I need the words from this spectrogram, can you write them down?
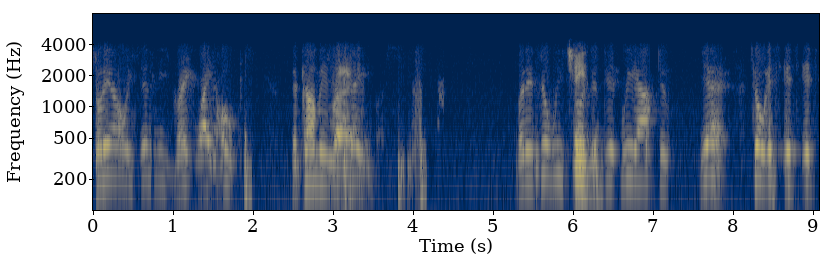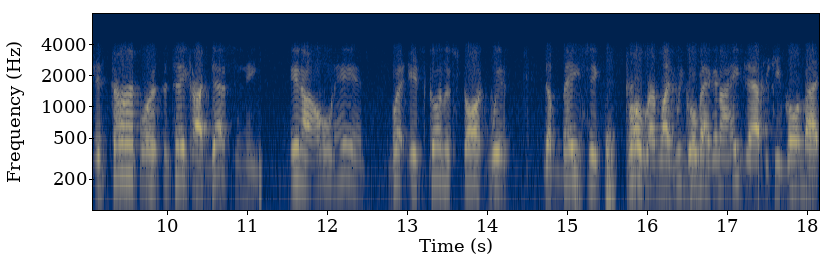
So they're always sending these great white hopes to come in Right. and save us. But until we start to get, we have to, yeah. So it's it's it's it's time for us to take our destiny in our own hands. But it's going to start with the basic program. Like we go back, and I hate to have to keep going back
